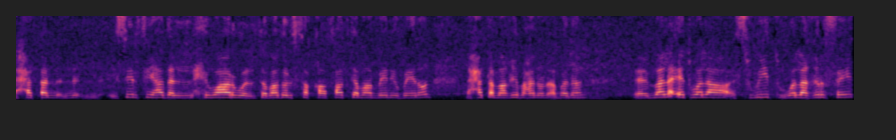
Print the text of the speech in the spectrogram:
لحتى يصير في هذا الحوار والتبادل الثقافات كمان بيني وبينهم لحتى ما أغيب عنهم ابدا. آه، ما لقيت ولا سويت ولا غرفة.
